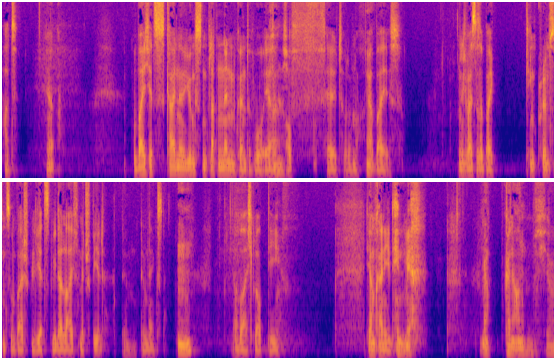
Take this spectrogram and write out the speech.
hat. ja. Wobei ich jetzt keine jüngsten Platten nennen könnte, wo er auffällt oder noch Ja. dabei ist. Und ich weiß, dass er bei King Crimson zum Beispiel jetzt wieder live mitspielt, dem, demnächst. Mhm. Aber ich glaube, die, die haben keine Ideen mehr. Ja, keine Ahnung. Ich, äh,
